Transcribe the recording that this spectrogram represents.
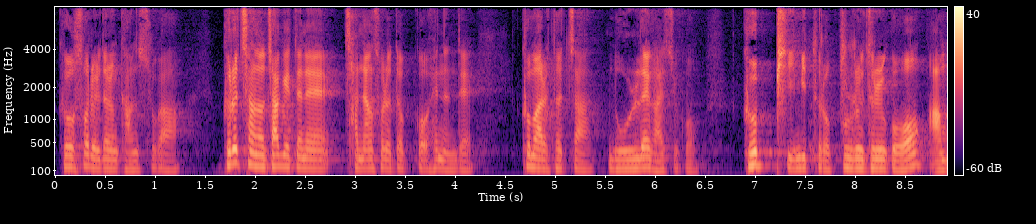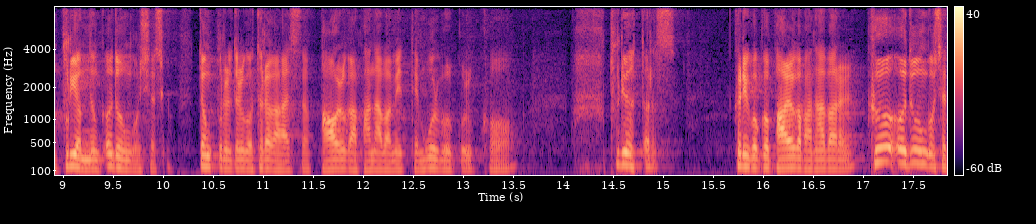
그 소리를 듣는 간수가 그렇지 않아도 자기 전에 찬양 소리 듣고 했는데 그 말을 듣자 놀래가지고 급히 밑으로 불을 들고 아무 불이 없는 어두운 곳이었어요. 등불을 들고 들어가서 바울과 바나바 밑에 무릎을 꿇고 두려워 떨었어요. 그리고 그 바울과 바나바를 그 어두운 곳에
